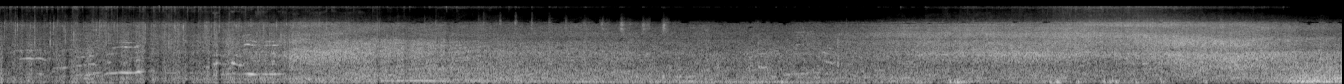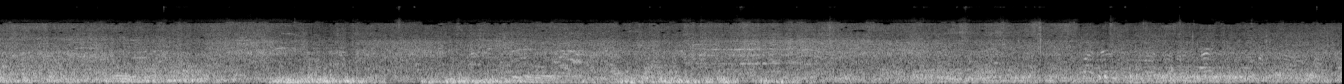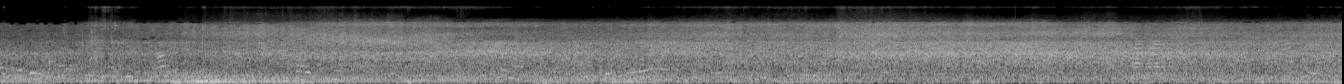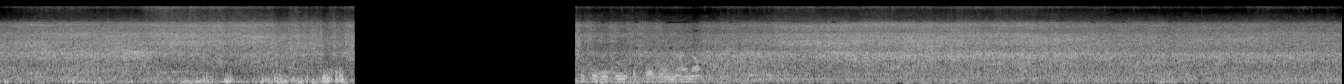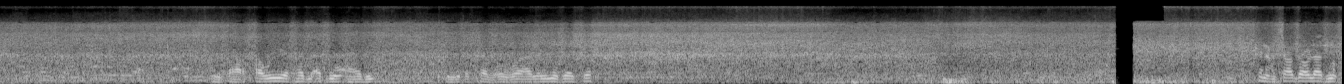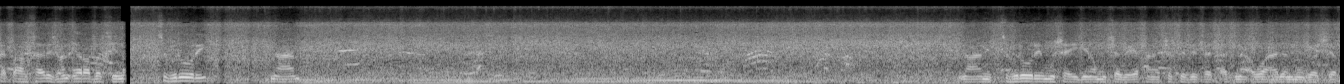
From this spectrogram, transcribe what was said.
كيف يكونوا كتابعوا معنا. امطار قويه في هذه الأثناء هذه. اللي كتابعوها على المباشر. كنعتذروا على هذا الانقطاع الخارج عن إرادتنا. تبروري نعم. نعم التبروري مشاهدينا ومتابعي تي في اثناء وعلى المباشر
